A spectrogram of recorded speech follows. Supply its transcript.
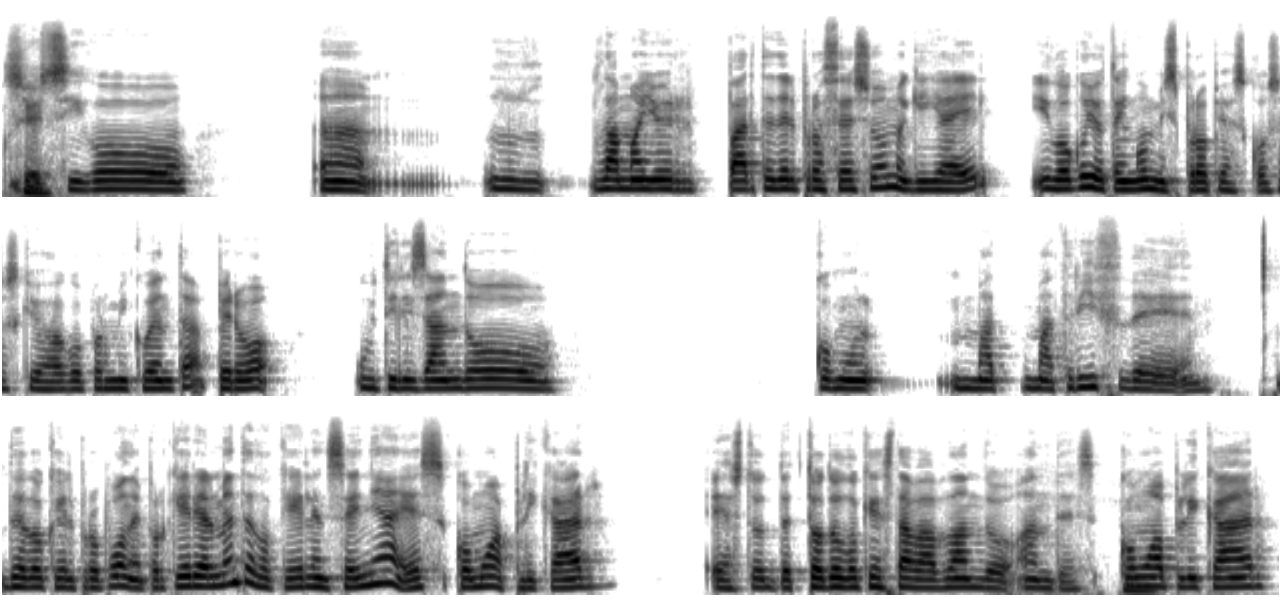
Sí. Yo sigo... la mayor parte del proceso me guía él y luego yo tengo mis propias cosas que yo hago por mi cuenta, pero utilizando como matriz de, de, lo que él propone, porque realmente lo que él enseña es cómo aplicar esto de todo lo que estaba hablando antes, cómo aplicar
